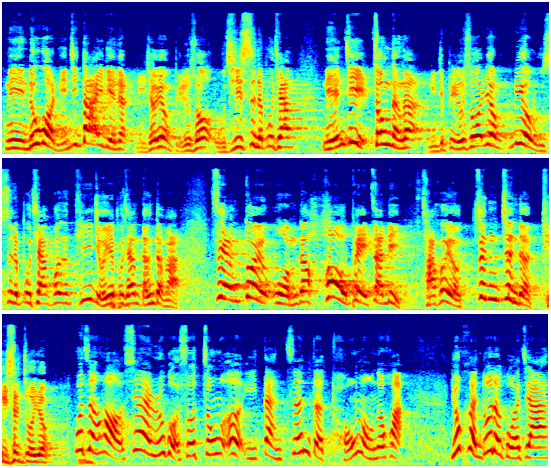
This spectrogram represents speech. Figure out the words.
你如果年纪大一点的，你就用比如说五七式的步枪；年纪中等的，你就比如说用六五式的步枪或者 T 九一步枪等等啊，这样对我们的后备战力才会有真正的提升作用。郭正浩，现在如果说中俄一旦真的同盟的话，有很多的国家，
